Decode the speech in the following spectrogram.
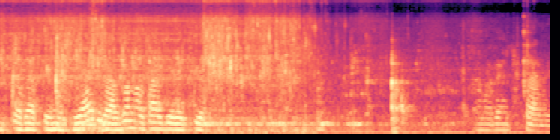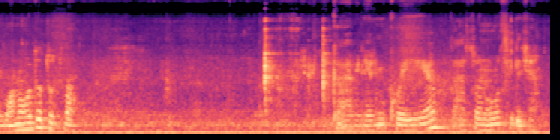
Bu kadar temizliğe birazdan nazar gerekiyor. Ama ben tutar mıyım onu orada tutmam. Kahvelerimi koyayım. Daha sonra onu sileceğim.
